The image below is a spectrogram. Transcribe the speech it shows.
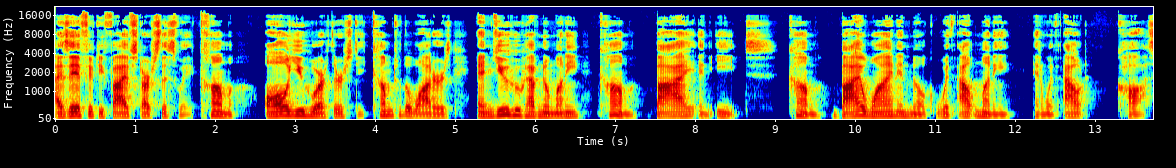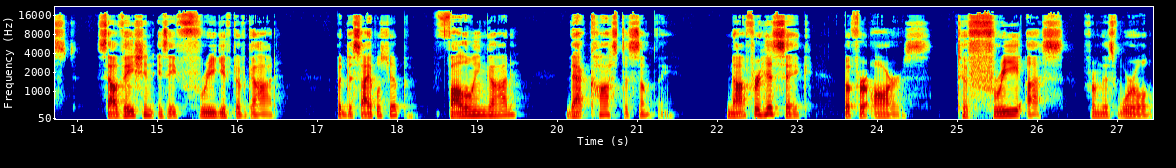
Isaiah 55 starts this way Come, all you who are thirsty, come to the waters, and you who have no money, come, buy and eat. Come, buy wine and milk without money and without cost. Salvation is a free gift of God, but discipleship, following God, that cost us something. Not for His sake, but for ours, to free us from this world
